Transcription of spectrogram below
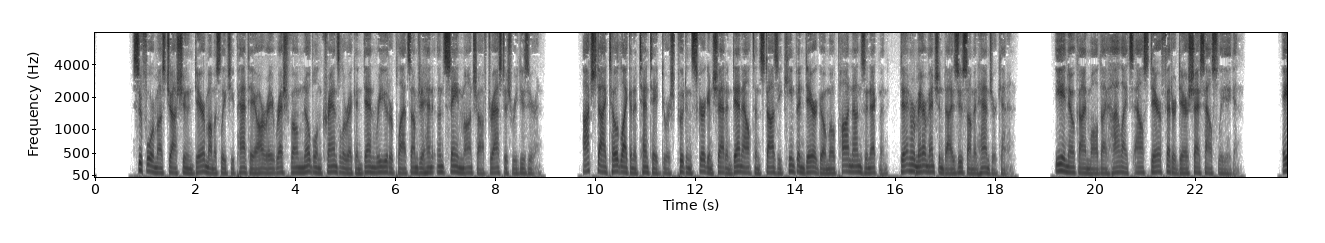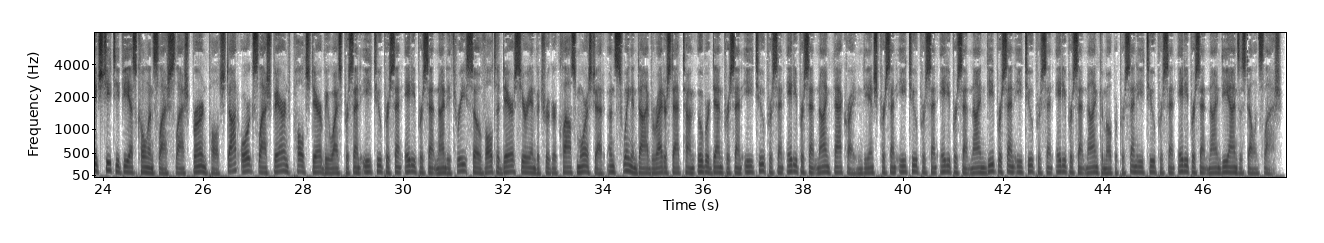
Zuvor muss Joshun der Mamaslici Pate Are Resch vom Noblen Kranzlerich und den Reuterplatz umgehen und seine Mannschaft drastisch reduzieren. Auch die Todlichen Attentate durch Putin Skirgen Schatten den alten Stasi Kiempen der GoMoPa Nun Zunekman, den mehr Menschen die Zusammenhanger kennen. Noch einmal die Highlights aus der Feder der Scheisshausliegen https colon slash slash berndpulch.org slash berndpulch der Beweis percent e2 percent 80 percent 93 so volta der Syrian Betrüger Klaus Morrisstadt und Swingen die Bereiterstattung über den percent e2 percent 80 percent 9 Nachrichten die inch percent e2 percent 80 percent 9 d percent e2 percent 80 percent 9 Komopa percent e2 percent 80 percent 9 d Einzelstellen slash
